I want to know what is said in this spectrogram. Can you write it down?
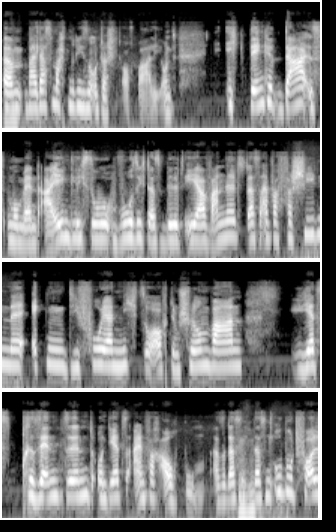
ähm, mhm. weil das macht einen riesen Unterschied auf Bali und ich denke, da ist im Moment eigentlich so, wo sich das Bild eher wandelt, dass einfach verschiedene Ecken, die vorher nicht so auf dem Schirm waren, jetzt präsent sind und jetzt einfach auch boomen. Also dass, mhm. dass ein U-Boot voll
